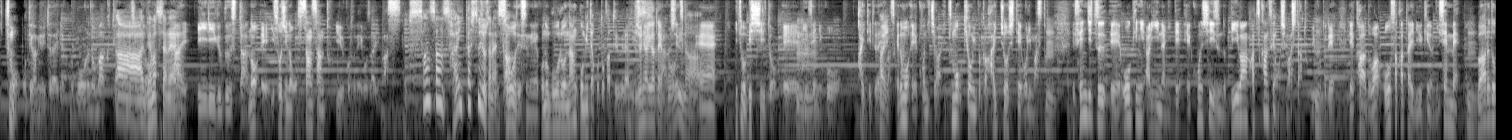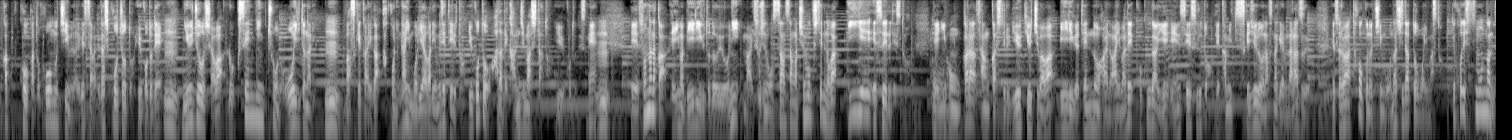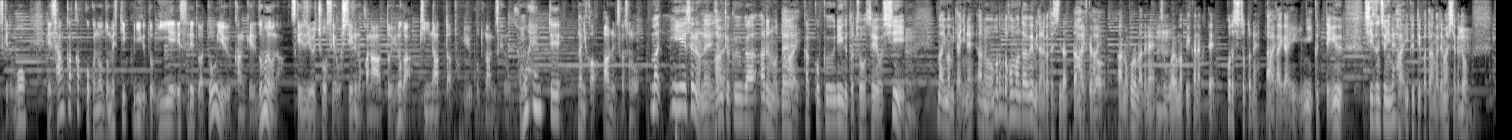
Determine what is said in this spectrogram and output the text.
い、つもお手紙をいただいて、このボールのマークとおああ、なじみの出ましたね。はい。B リーグブースターの、えー、磯路のおっさんさんということでございます。三三最多出場じゃないですか。そうですね。このボールを何個見たことかというぐらい、非常にありがたい話ですけどね。いつもびっしりと、えうんー、便箋にこう、書いていただいてますけども、えーこんにちは。いつも興味深く拝聴しておりますと。うんえー先日、えー大木にアリーナにて、えー今シーズンの B1 初観戦をしましたということで、えーカードは大阪対琉球の2戦目、うんワールドカップ効果とホームチームのエベッサが出だし好調ということで、うん。入場者は6000人超の大入りとなり、うん。バスケ界が過去にない盛り上がりを見せているということを肌で感じましたということですね。うん。えーそんな中、えー今 B リーグと同様に、まあ、磯路のおっさんさんが注目しているのが EASL ですと。えー日本から参加している琉球千葉は B リーグや天皇杯の合間で国外へ遠征すると、えー過密スケジュールをなさなければならず、えーそれは他国のチームも同じだと思いますと。で、ここで質問なんですけども、えー参加各国のドメスティックリーグと EASL とはどういう関係でどのようなスケジュール調整をしているのかなというのが気になったということなんですけども、この辺って何かあるんですか？その、まあ、ESL のね、事務局があるので、はい。各国リーグと調整をし、うんまあ今みたいにね、あの、うん。もともと本番ダーウェイみたいな形だったんですけど、はいはい。あのコロナでねう、ん。そこがうまくいかなくて、今年ちょっとね、あはい。の海外に行くっていう、シーズン中にね、はい。行くっていうパターンが出ましたけど、うん。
